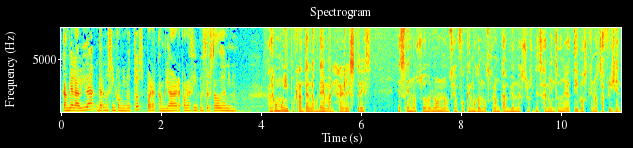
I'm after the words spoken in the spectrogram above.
Cambia la vida, darnos cinco minutos para cambiar ahora sí nuestro estado de ánimo. Algo muy importante a la hora de manejar el estrés es que no solo nos enfoquemos en buscar un cambio en nuestros pensamientos negativos que nos afligen,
